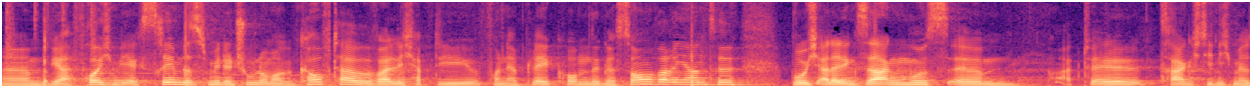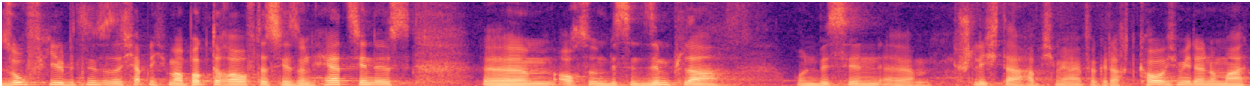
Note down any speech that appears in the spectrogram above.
Ähm, ja, freue ich mich extrem, dass ich mir den Schuh nochmal gekauft habe, weil ich habe die von der Playcom de Gasson Variante, wo ich allerdings sagen muss, ähm, Aktuell trage ich die nicht mehr so viel, beziehungsweise ich habe nicht immer Bock darauf, dass hier so ein Herzchen ist. Ähm, auch so ein bisschen simpler und ein bisschen ähm, schlichter habe ich mir einfach gedacht, kaufe ich mir dann nochmal.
